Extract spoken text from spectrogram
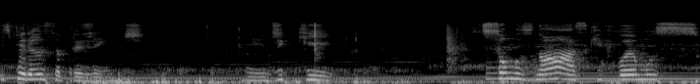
esperança para gente é, de que somos nós que vamos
